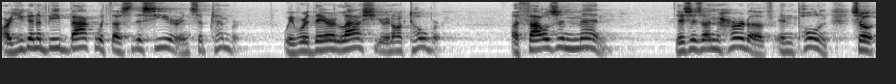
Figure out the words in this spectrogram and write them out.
Are you going to be back with us this year in September? We were there last year in October. A thousand men. This is unheard of in Poland. So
